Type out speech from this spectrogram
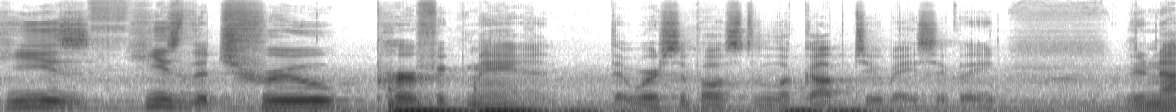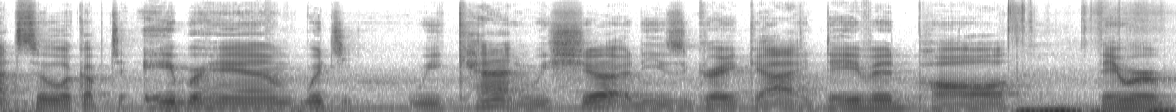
he's he's the true perfect man that we're supposed to look up to basically. We're not to look up to Abraham, which we can, we should. He's a great guy. David, Paul, they were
